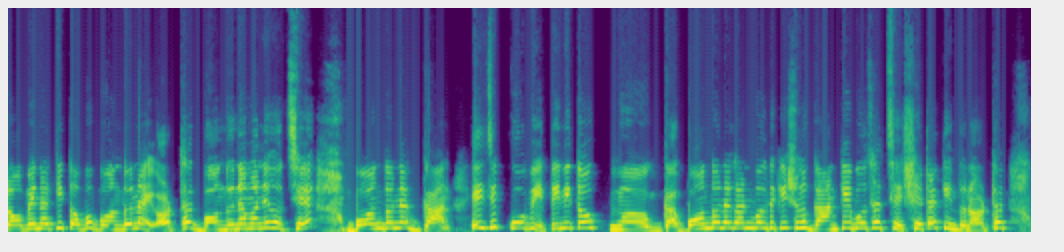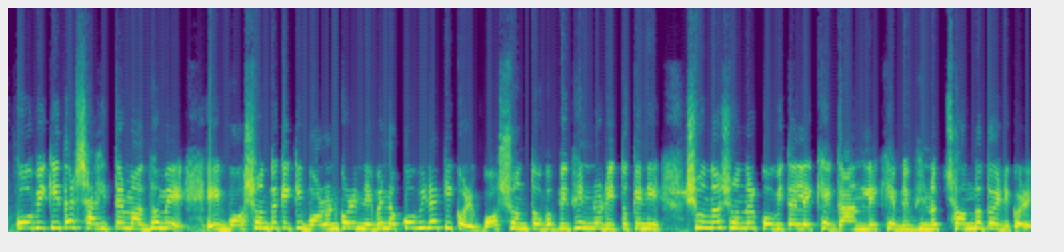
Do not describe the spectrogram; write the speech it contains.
লবে নাকি তব বন্দনায়? অর্থাৎ বন্দনা মানে হচ্ছে বন্দনা গান। এই যে কবি, তিনি তো বন্দনা গান বলতে কি শুধু গানকেই বোঝাচ্ছে? সেটা কিন্তু না। অর্থাৎ কবি কি তার সাহিত্যের মাধ্যমে এই বসন্তকে কি বরণ করে নেবেন না? কবিরা কি করে? বসন্ত বা বিভিন্ন ঋতুকে নিয়ে সুন্দর সুন্দর কবিতা লেখে, গান লেখে, বিভিন্ন ছন্দ তৈরি করে।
